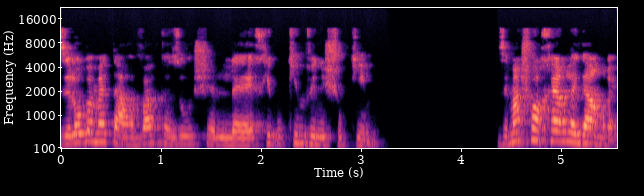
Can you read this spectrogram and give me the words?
זה לא באמת אהבה כזו של אה, חיבוקים ונישוקים. זה משהו אחר לגמרי.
